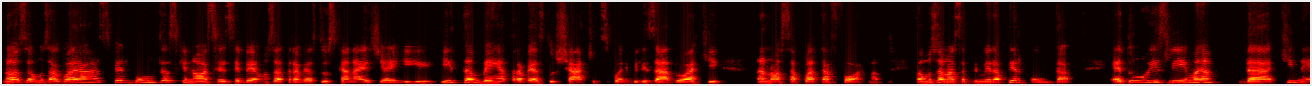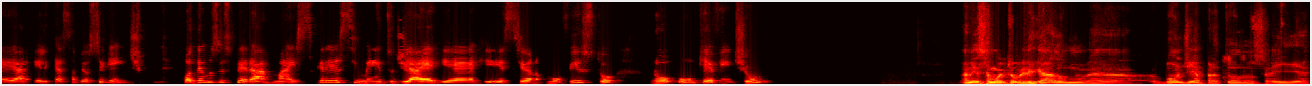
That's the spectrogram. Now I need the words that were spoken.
nós vamos agora às perguntas que nós recebemos através dos canais de RI e também através do chat disponibilizado aqui na nossa plataforma. Vamos à nossa primeira pergunta. É do Luiz Lima, da Quinea. Ele quer saber o seguinte: podemos esperar mais crescimento de ARR esse ano, como visto no 1Q21? Vanessa, muito obrigado. Uh, bom dia para todos aí uh,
